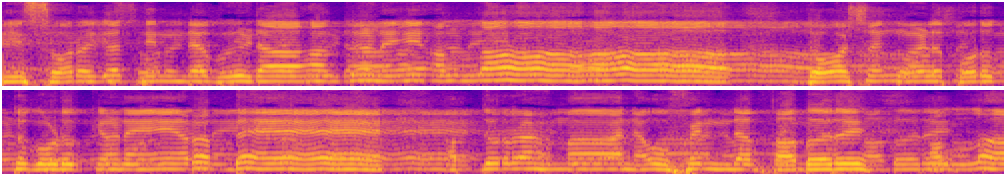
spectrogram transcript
നീ സ്വർഗത്തിന്റെ വീടാക്കണേ അല്ലാ. ദോഷങ്ങൾ പുറത്തു കൊടുക്കണേ റബ്ബേ. അബ്ദുറഹ്മാൻ ഔഫിന്റെ ഖബറ് അല്ലാ.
